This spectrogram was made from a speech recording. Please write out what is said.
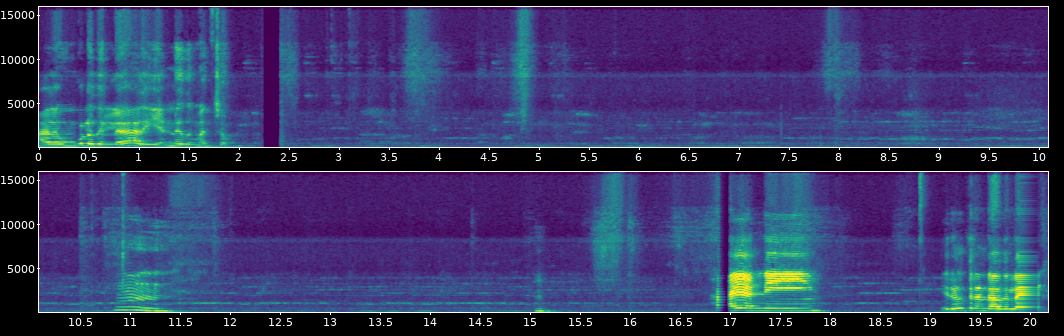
அது உங்களது இல்லை அது என்னது மச்சம்? ஹாய் அண்ணி. இருபத்தி ரெண்டாவது லைக்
